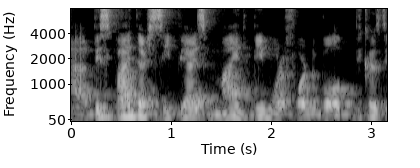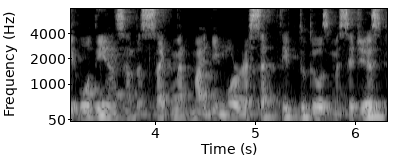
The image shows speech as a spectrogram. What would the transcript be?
uh, despite their CPIs might be more affordable because the audience and the segment might be more receptive to those messages.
